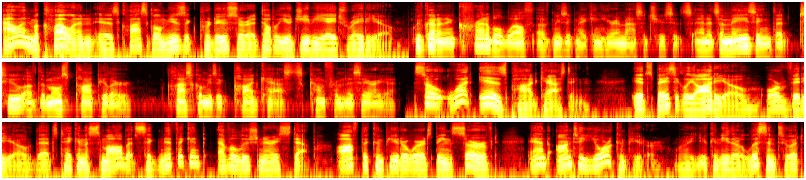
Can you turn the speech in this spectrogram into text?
Alan McClellan is classical music producer at WGBH Radio. We've got an incredible wealth of music making here in Massachusetts, and it's amazing that two of the most popular classical music podcasts come from this area. So, what is podcasting? It's basically audio or video that's taken a small but significant evolutionary step off the computer where it's being served and onto your computer, where you can either listen to it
